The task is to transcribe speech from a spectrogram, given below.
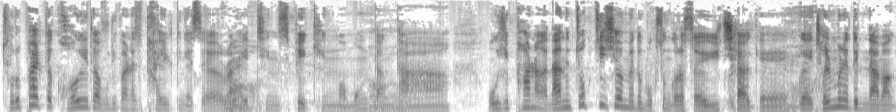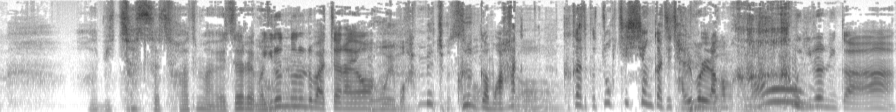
졸업할 때 거의 다 우리 반에서 다 1등 했어요. writing, speaking, 뭐 몽땅 어. 다. 50 하나가 나는 쪽지 시험에도 목숨 걸었어요. 유치하게. 네. 그 젊은 애들이 나 막 아, 미쳤어. 저 아줌마 왜 저래? 막 이런 눈으로 봤잖아요. 영어에 뭐한 맺혔어. 그러니까 뭐 한, 어. 그까지 그 쪽지 시험까지 잘 보려고 막, 그러니까. 아, 막 이러니까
